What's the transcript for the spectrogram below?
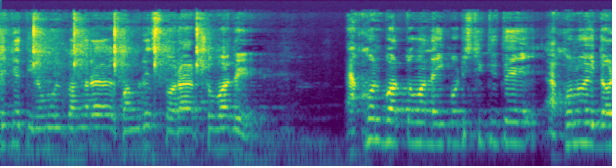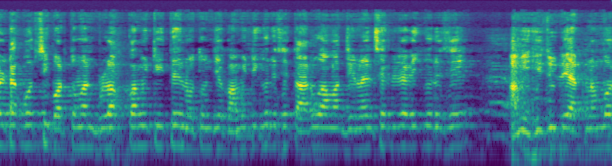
থেকে তৃণমূল কংগ্রেস করার সুবাদে এখন বর্তমান এই পরিস্থিতিতে এখনও এই দলটা করছি, বর্তমান ব্লক কমিটিতে, নতুন যে কমিটি করেছে তারও আমার জেনারেল সেক্রেটারি করেছে। আমি হিজুলি এক নম্বর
